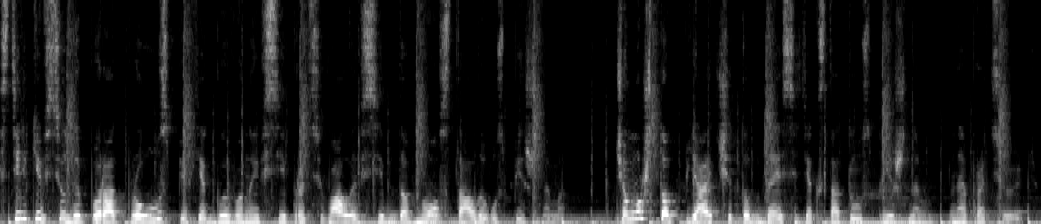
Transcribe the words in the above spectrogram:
Стільки всюди порад про успіх, якби вони всі працювали, всі б давно стали успішними. Чому ж топ-5 чи топ-10, як стати успішним, не працюють?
